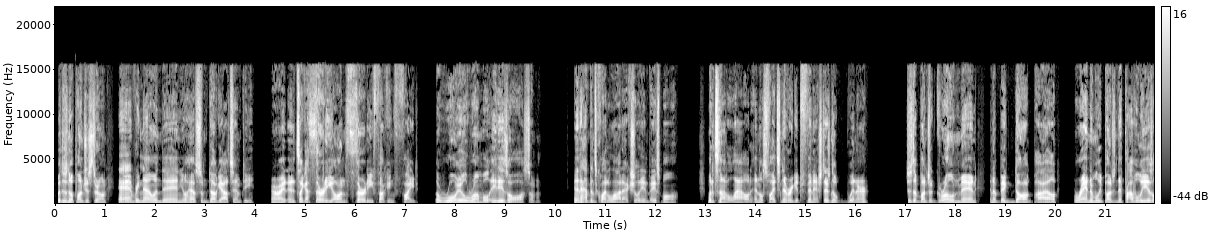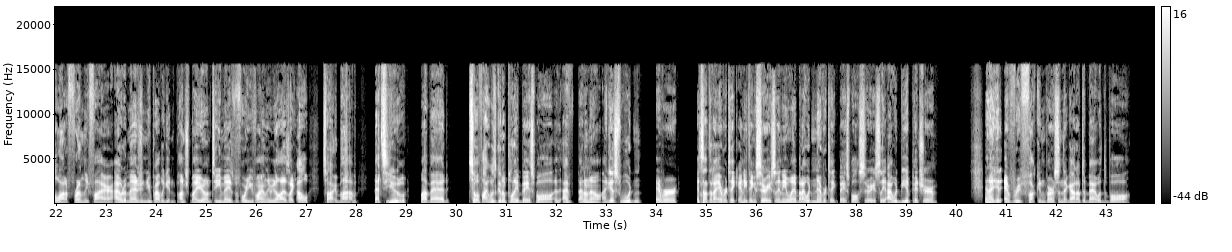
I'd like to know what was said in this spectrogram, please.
but there's no punches thrown every now and then you'll have some dugouts empty all right and it's like a 30 on 30 fucking fight the Royal Rumble. It is awesome. And it happens quite a lot, actually, in baseball. But it's not allowed, and those fights never get finished. There's no winner. Just a bunch of grown men in a big dog pile randomly punching. There probably is a lot of friendly fire. I would imagine you're probably getting punched by your own teammates before you finally realize, like, oh, sorry, Bob, that's you. My bad. So if I was going to play baseball, I I don't know. I just wouldn't ever it's not that I ever take anything seriously anyway, but I would never take baseball seriously. I would be a pitcher and I'd hit every fucking person that got up to bat with the ball.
